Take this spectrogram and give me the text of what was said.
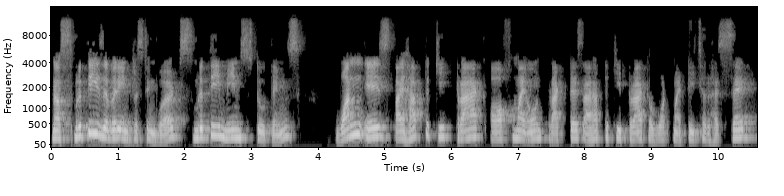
Now, smriti is a very interesting word. Smriti means two things. One is I have to keep track of my own practice. I have to keep track of what my teacher has said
